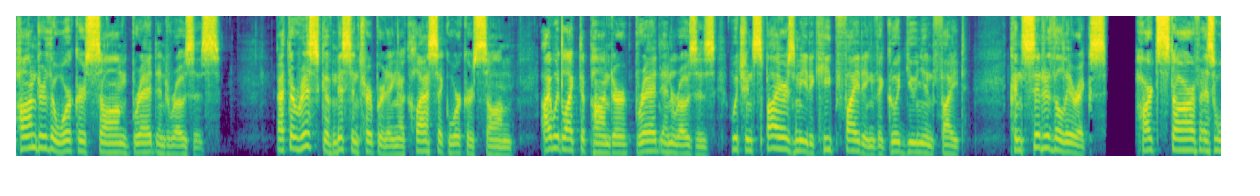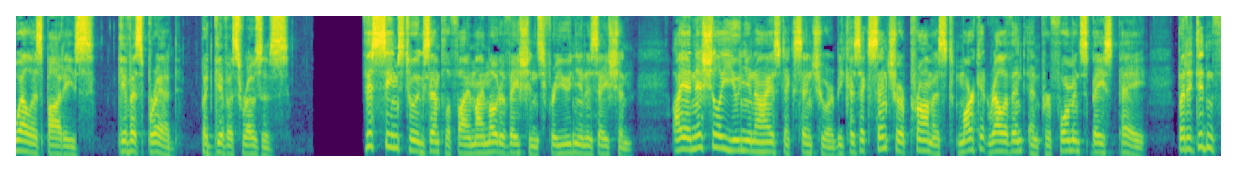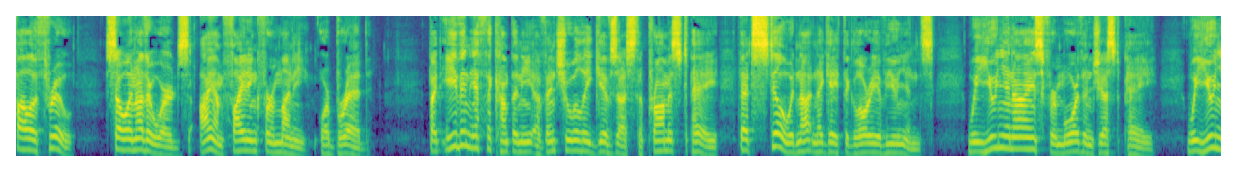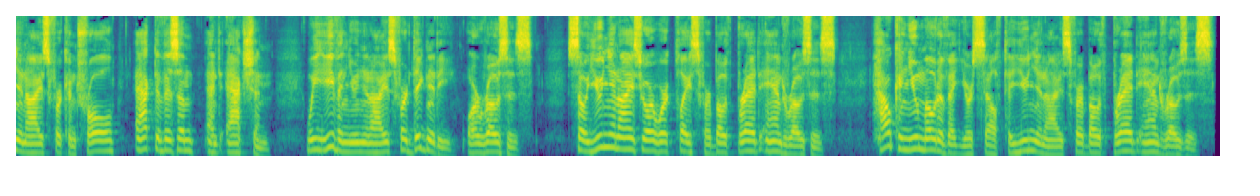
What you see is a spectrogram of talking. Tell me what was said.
Ponder the worker's song, Bread and Roses. At the risk of misinterpreting a classic worker's song, I would like to ponder Bread and Roses, which inspires me to keep fighting the good union fight. Consider the lyrics Hearts starve as well as bodies. Give us bread, but give us roses. This seems to exemplify my motivations for unionization. I initially unionized Accenture because Accenture promised market relevant and performance based pay but it didn't follow through. So, in other words, I am fighting for money or bread. But even if the company eventually gives us the promised pay, that still would not negate the glory of unions. We unionize for more than just pay. We unionize for control, activism, and action. We even unionize for dignity or roses. So unionize your workplace for both bread and roses. How can you motivate yourself to unionize for both bread and roses?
